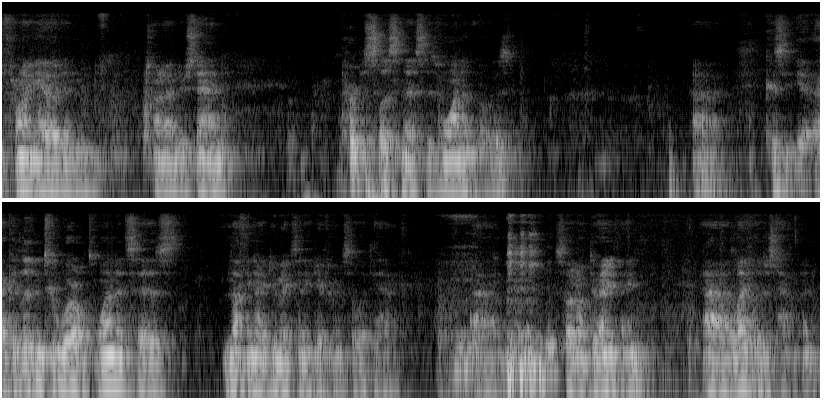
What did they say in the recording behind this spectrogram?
throwing out and trying to understand. Purposelessness is one of those. Because I could live in two worlds. One that says nothing I do makes any difference, so what the heck. Um, so I don't do anything. Uh, life will just happen.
